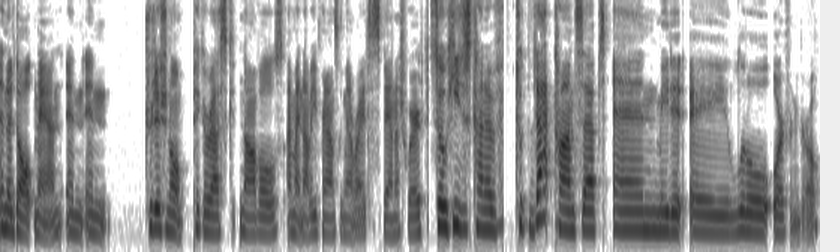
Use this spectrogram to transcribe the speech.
an adult man in, in traditional picaresque novels. I might not be pronouncing that right, it's a Spanish word. So he just kind of took that concept and made it a little orphan girl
